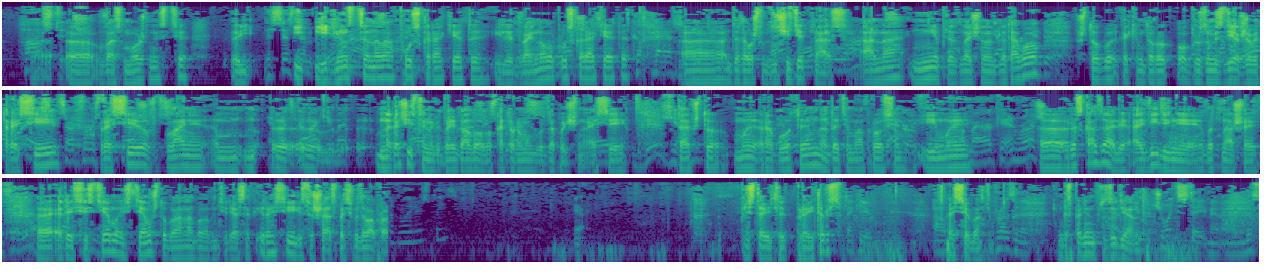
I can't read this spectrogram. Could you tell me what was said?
возможности единственного пуска ракеты или двойного пуска ракеты для того, чтобы защитить нас. Она не предназначена для того, чтобы каким-то образом сдерживать Россию, Россию в плане многочисленных боеголовок, которые могут быть запущены Россией. Так что мы работаем над этим вопросом, и мы рассказали о видении вот нашей этой системы с тем, чтобы она была в интересах и России, и США. Спасибо за вопрос. Представитель Reuters. Спасибо. Господин президент,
